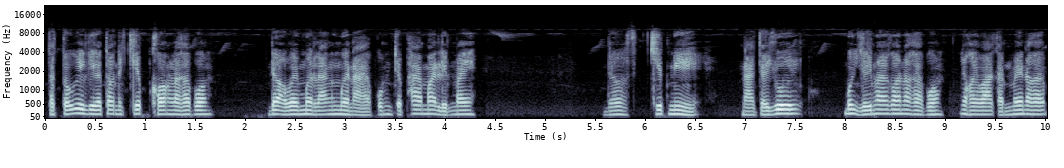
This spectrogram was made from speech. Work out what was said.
แต่ตกอีเลียตอนนี้เก็บของแล้วครับผม เดี๋ยวเอาไว้เมื่อหลังเมื่อหน้าผมจะพามาเล่นไหมเดี๋ยวคลิปนี้น่าจะอยู่เบิ่งอีกน้อยก่อนนะครับผมยังค่อยว่ากันไหมนะครับ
